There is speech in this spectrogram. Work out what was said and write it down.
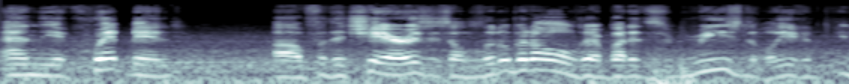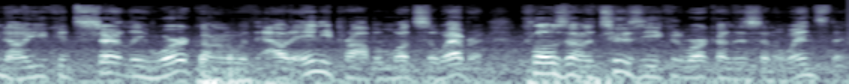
and the equipment uh, for the chairs is a little bit older, but it's reasonable. You could, you know, you could certainly work on it without any problem whatsoever. Close on a Tuesday, you could work on this on a Wednesday.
